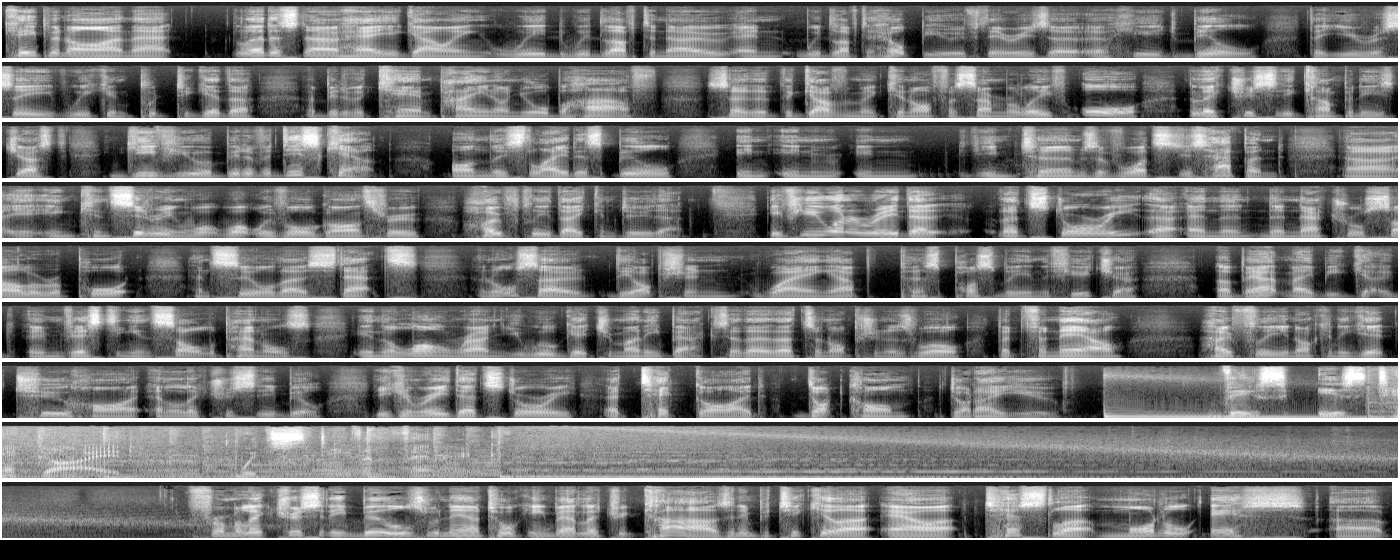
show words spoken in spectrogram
Keep an eye on that let us know how you're going. We'd we'd love to know, and we'd love to help you if there is a, a, huge bill that you receive. We can put together a bit of a campaign on your behalf so that the government can offer some relief, or electricity companies just give you a bit of a discount on this latest bill in in in in terms of what's just happened, uh, in considering what, what we've all gone through, hopefully they can do that. If you want to read that that story uh, and the, the natural solar report and see all those stats, and also the option weighing up possibly in the future about maybe investing in solar panels, in the long run you will get your money back. So that, that's an option as well. But for now, hopefully you're not going to get too high an electricity bill. You can read that story at techguide.com.au. This is Tech Guide with Stephen Fenech. From electricity bills, we're now talking about electric cars, and in particular, our Tesla Model S. Uh,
